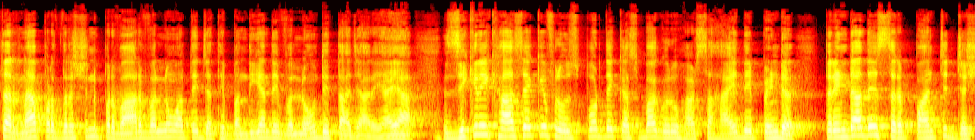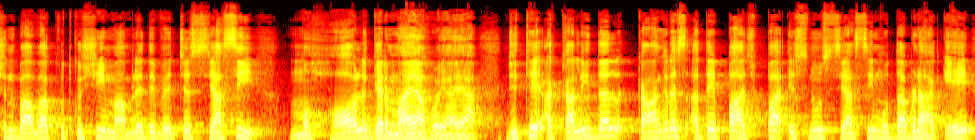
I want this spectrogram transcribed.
ਧਰਨਾ ਪ੍ਰਦਰਸ਼ਨ ਪਰਿਵਾਰ ਵੱਲੋਂ ਅਤੇ ਜਥੇਬੰਦੀਆਂ ਦੇ ਵੱਲੋਂ ਦਿੱਤਾ ਜਾ ਰਿਹਾ ਆ। ਜ਼ਿਕਰੇ ਖਾਸ ਹੈ ਕਿ ਫਿਰੋਜ਼ਪੁਰ ਦੇ ਕਸਬਾ ਗੁਰੂ ਹਰਸਹਾਏ ਦੇ ਪਿੰਡ ਤਰਿੰਡਾ ਦੇ ਸਰਪੰਚ ਜਸ਼ਨ ਬਾਵਾ ਖੁਦਕੁਸ਼ੀ ਮਾਮਲੇ ਦੇ ਵਿੱਚ ਸਿਆਸੀ ਮਾਹੌਲ ਗਰਮਾਇਆ ਹੋਇਆ ਆ, ਜਿੱਥੇ ਅਕਾਲੀ ਦਲ, ਕਾਂਗਰਸ ਅਤੇ ਭਾਜਪਾ ਇਸ ਨੂੰ ਸਿਆਸੀ ਮੁੱਦਾ ਬਣਾ ਕੇ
